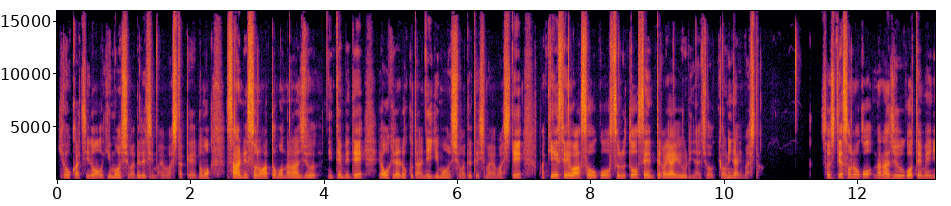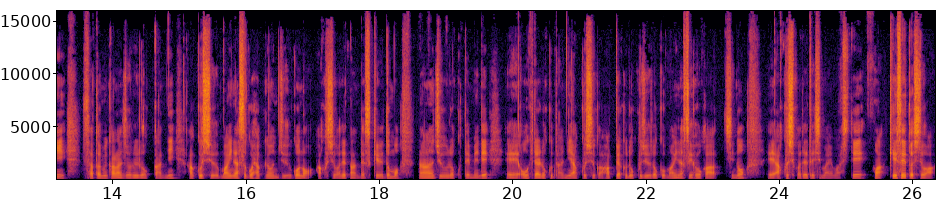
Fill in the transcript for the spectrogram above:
評価値の疑問手が出てしまいましたけれども、さらにその後も72手目で大平六段に疑問手が出てしまいまして、まあ、形勢は総合すると先手がやや有利な状況になりました。そしてその後、75手目に里見彼女女六冠に悪手マイナス545の悪手が出たんですけれども、76手目で、えー、大平六段に悪手が866マイナス評価値の、えー、悪手が出てしまいまして、まあ、形勢としては、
